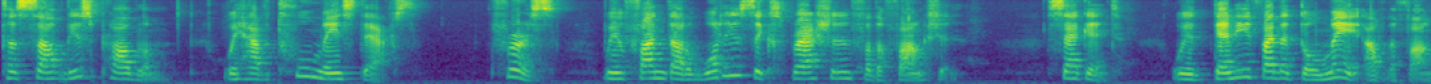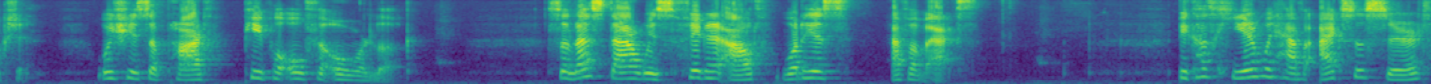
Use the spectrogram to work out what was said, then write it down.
To solve this problem, we have two main steps. First, we'll find out what is the expression for the function. Second, we identify the domain of the function, which is a part people often overlook. So let's start with figuring out what is f of x. Because here we have x third,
